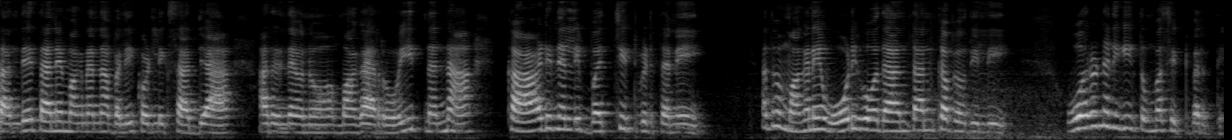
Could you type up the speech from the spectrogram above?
ತಂದೆ ತಾನೇ ಮಗನನ್ನು ಬಲಿ ಕೊಡ್ಲಿಕ್ಕೆ ಸಾಧ್ಯ? ಅದರಿಂದ ಇವನು ಮಗ ರೋಹಿತ್ನನ್ನು ಕಾಡಿನಲ್ಲಿ ಬಚ್ಚಿಟ್ಬಿಡ್ತಾನೆ. ಅಥವಾ ಮಗನೇ ಓಡಿ ಹೋದ ಅಂತ ಅನ್ಕೋಬೋದು ಇಲ್ಲಿ ವರುಣನಿಗೆ ತುಂಬ ಸಿಟ್ಟು ಬರುತ್ತೆ.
